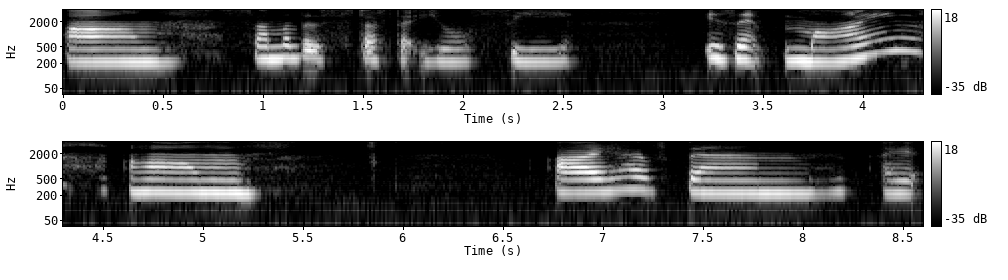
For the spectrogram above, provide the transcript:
Um, some of this stuff that you'll see isn't mine. Um, I have been, I,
